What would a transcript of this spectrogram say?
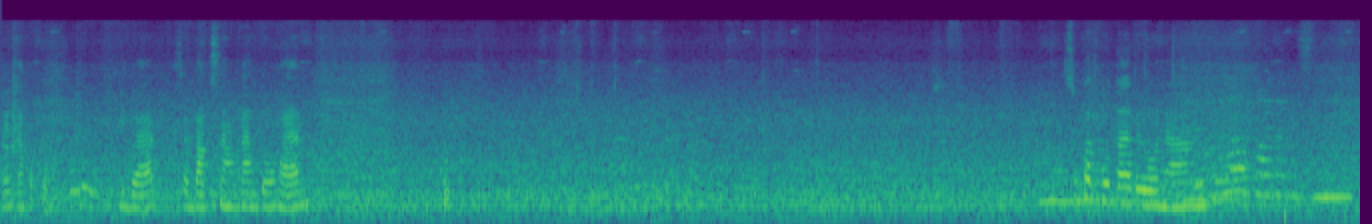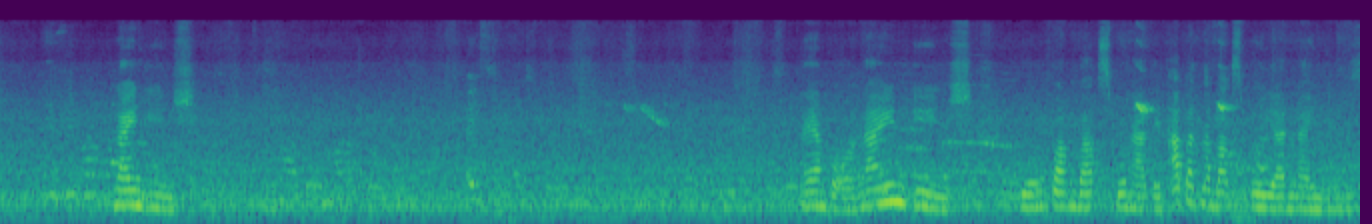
Pakita ko po. Diba? Sa box ng kantuhan. Sukat po tayo ng 9 inch. Ayan po, oh, 9 inch. Yung pang box po natin. Apat na box po yan, 9 inch.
